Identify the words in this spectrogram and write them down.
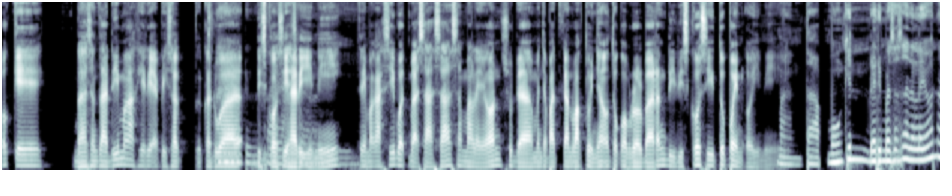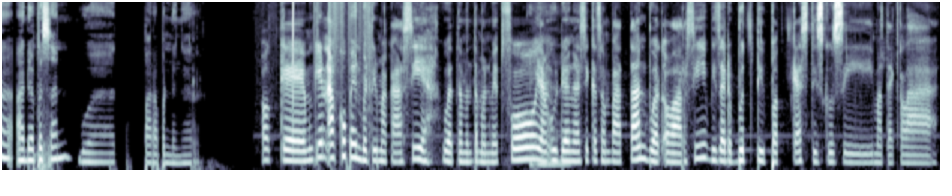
Oke, bahasan tadi mengakhiri episode kedua Aduh, diskusi hari sekali. ini. Terima kasih buat Mbak Sasa sama Leon sudah menyempatkan waktunya untuk ngobrol bareng di diskusi 2.0 ini. Mantap. Mungkin dari Mbak Sasa ada Leona ada pesan buat para pendengar. Oke, mungkin aku pengen berterima kasih ya buat teman-teman Medvo yang Iya. udah ngasih kesempatan buat ORC bisa debut di podcast diskusi Matekla.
